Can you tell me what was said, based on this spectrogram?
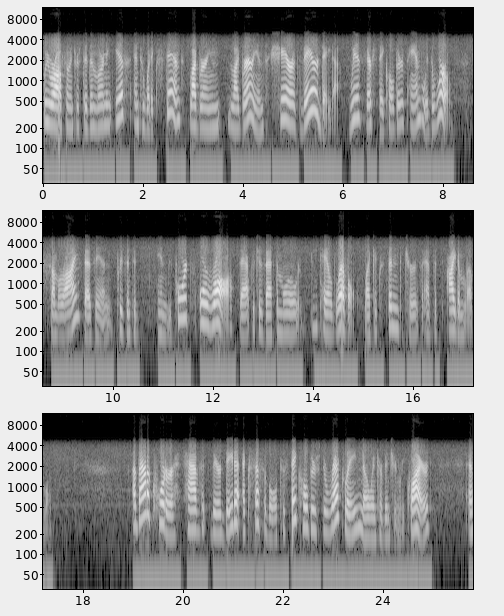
We were also interested in learning if and to what extent librarian, librarians share their data with their stakeholders and with the world, summarized, as in presented in reports, or raw, that which is at the more detailed level, like expenditures at the item level. About a quarter have their data accessible to stakeholders directly, no intervention required. A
